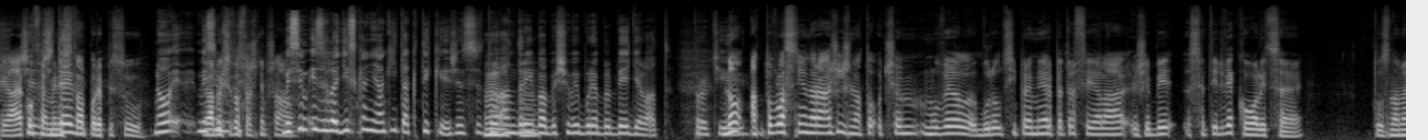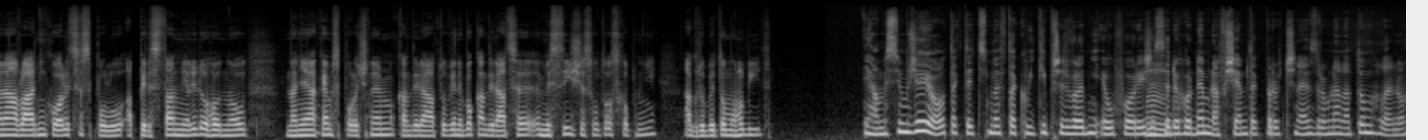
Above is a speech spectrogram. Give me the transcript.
Já jako že, feminista že je, podepisuju. No, myslím, já bych si to strašně přál. Myslím i z hlediska nějaký taktiky, že se to hmm, Andrej hmm. Babišovi bude blbě dělat proti... No a to vlastně narážíš na to, o čem mluvil budoucí premiér Petr Fiala, že by se ty dvě koalice, to znamená vládní koalice spolu a Pirstan měli dohodnout na nějakém společném kandidátovi nebo kandidáce. Myslíš, že jsou toho schopní? A kdo by to mohl být? Já myslím, že jo, tak teď jsme v takový té předvolební euforii, hmm. že se dohodneme na všem, tak proč ne zrovna na tomhle, no.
